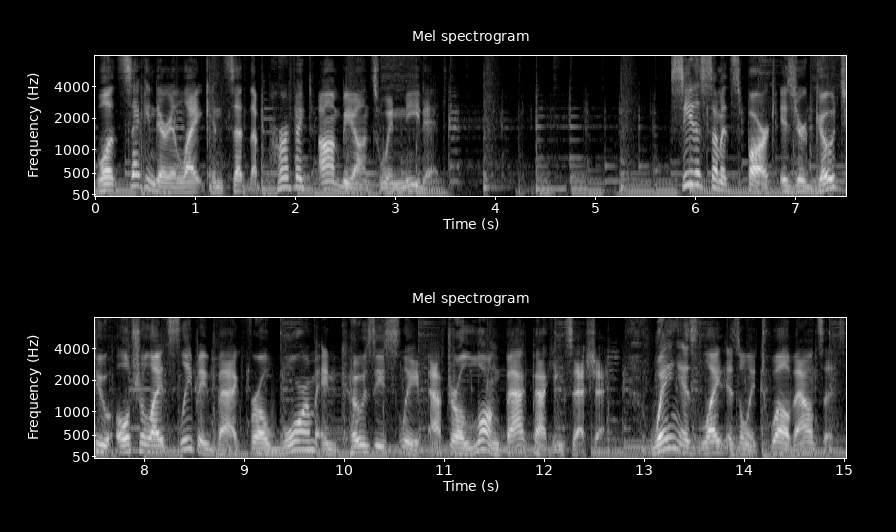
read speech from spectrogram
while its secondary light can set the perfect ambiance when needed. Sea Summit Spark is your go-to ultralight sleeping bag for a warm and cozy sleep after a long backpacking session. Weighing as light as only 12 ounces,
